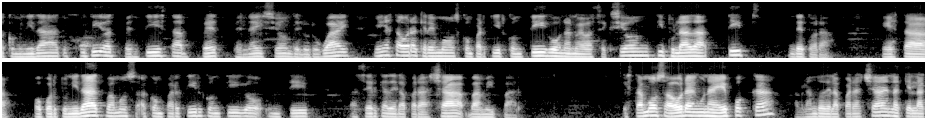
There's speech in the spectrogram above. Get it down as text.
la comunidad judío adventista Bet Benation del Uruguay y en esta hora queremos compartir contigo una nueva sección titulada Tips de Torah. En esta oportunidad vamos a compartir contigo un tip acerca de la Parashá Bamidbar. Estamos ahora en una época, hablando de la Parashá, en la que la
